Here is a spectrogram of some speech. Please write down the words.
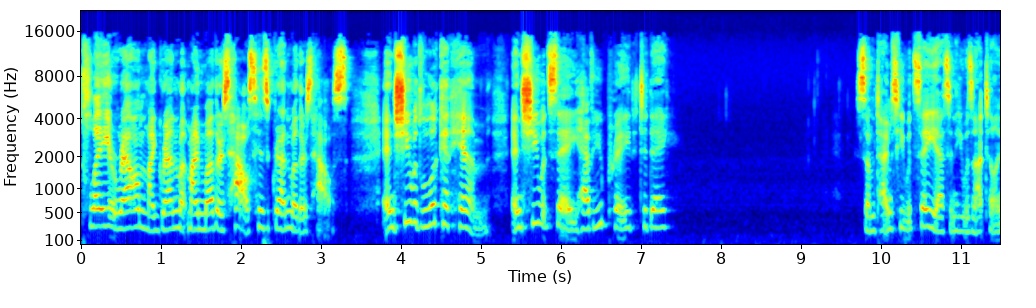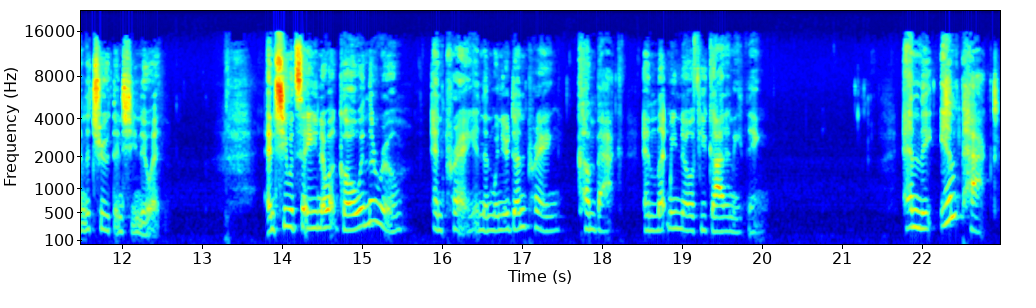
play around my grandma, my mother's house, his grandmother's house. And she would look at him and she would say, Have you prayed today? Sometimes he would say yes, and he was not telling the truth, and she knew it. And she would say, You know what? Go in the room and pray. And then when you're done praying, come back and let me know if you got anything. And the impact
